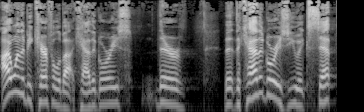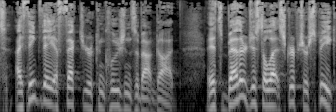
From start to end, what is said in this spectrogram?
I want to be careful about categories. They're the, the categories you accept, I think they affect your conclusions about God. It's better just to let Scripture speak.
